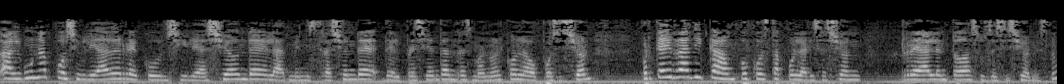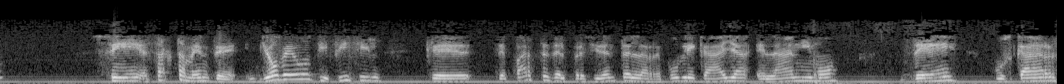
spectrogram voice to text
alguna posibilidad de reconciliación de la administración de- del presidente Andrés Manuel con la oposición? Porque ahí radica un poco esta polarización real en todas sus decisiones, ¿no? Sí, exactamente. Yo veo difícil que de parte del presidente de la República haya el ánimo de buscar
